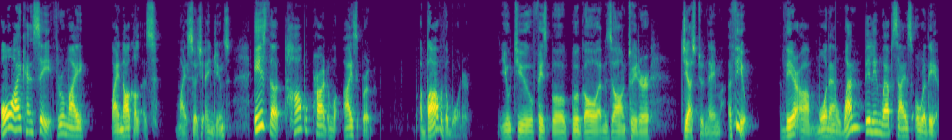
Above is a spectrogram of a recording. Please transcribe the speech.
All I can see through my binoculars, my search engines, is the top part of iceberg above the water. YouTube, Facebook, Google, Amazon, Twitter, just to name a few. There are more than 1 billion websites over there.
